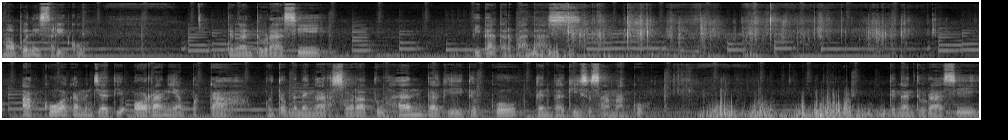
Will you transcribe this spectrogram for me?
maupun istriku dengan durasi tidak terbatas. Aku akan menjadi orang yang peka untuk mendengar suara Tuhan bagi hidupku dan bagi sesamaku. Dengan durasi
